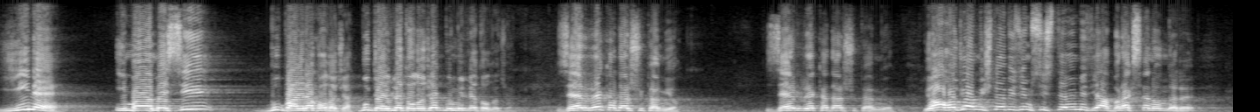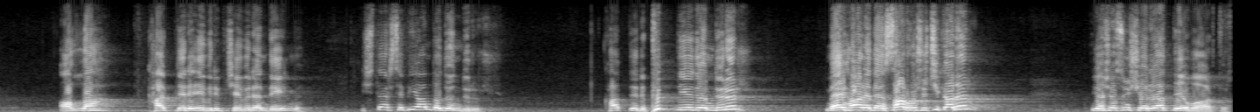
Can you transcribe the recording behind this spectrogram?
yine imamesi bu bayrak olacak. Bu devlet olacak, bu millet olacak. Zerre kadar şüphem yok. Zerre kadar şüphem yok. Ya hocam işte bizim sistemimiz. Ya bırak sen onları. Allah kalpleri evirip çeviren değil mi? İsterse bir anda döndürür. Kalpleri pıt diye döndürür. Meyhaneden sarhoşu çıkarır. Yaşasın şeriat diye bağırtır.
